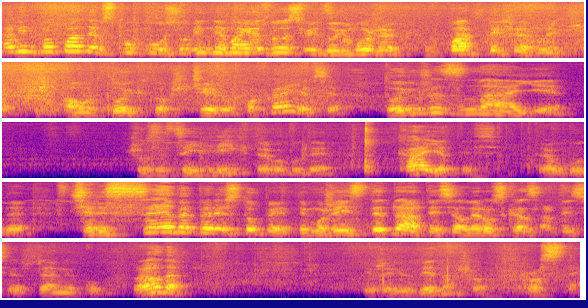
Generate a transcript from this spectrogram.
а він попаде в спокусу, він не має досвіду і може впасти ще глибше. А от той, хто щиро покаявся, той уже знає, що за цей гріх треба буде каятись, треба буде через себе переступити, може і стидатися, але розказати священнику. Правда? І вже людина що? Росте.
